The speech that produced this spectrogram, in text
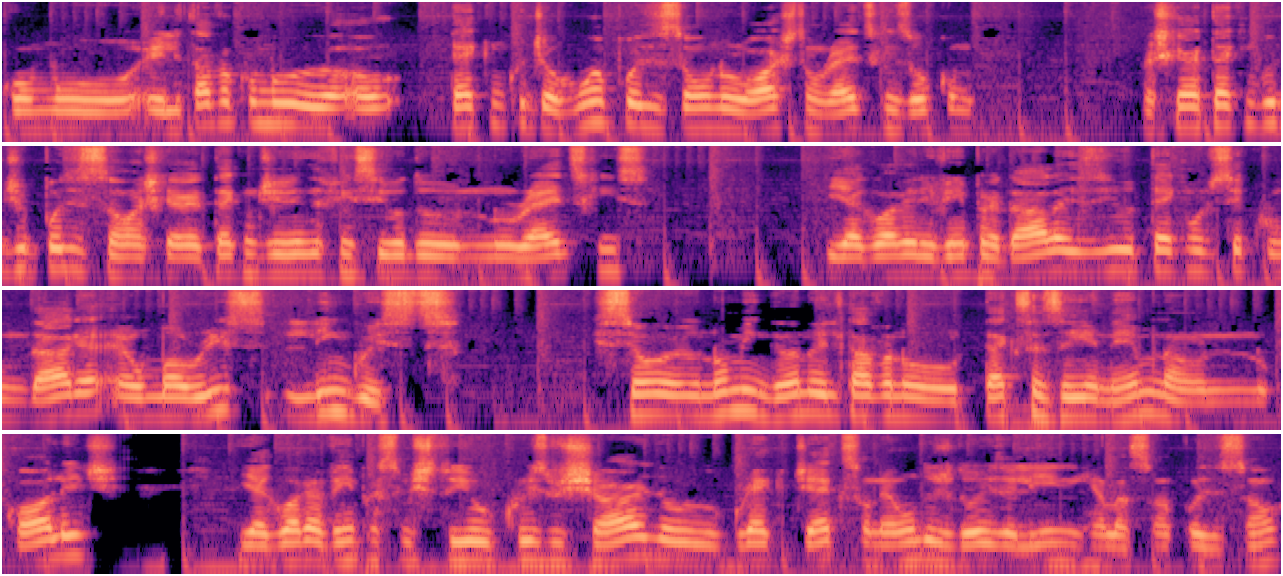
como ele estava como técnico de alguma posição no Washington Redskins ou como acho que era técnico de posição, acho que era técnico de linha defensiva do no Redskins. E agora ele vem para Dallas e o técnico de secundária é o Maurice Linguist. Se eu não me engano, ele estava no Texas A&M no college e agora vem para substituir o Chris Richard, o Greg Jackson, né, um dos dois ali em relação à posição.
